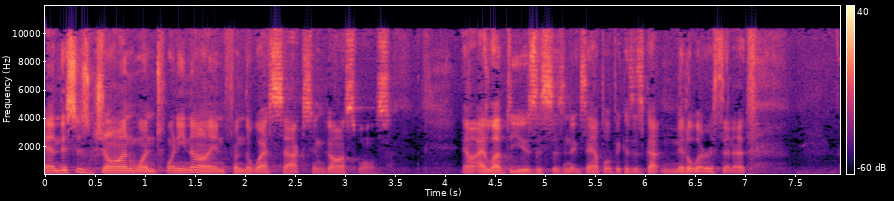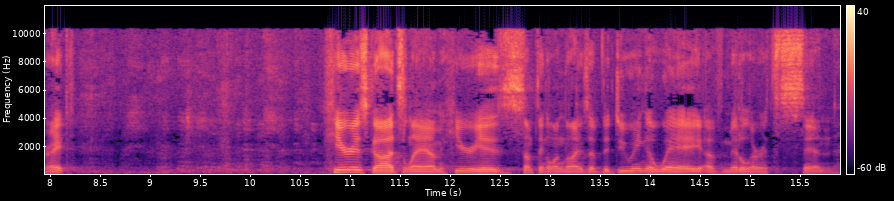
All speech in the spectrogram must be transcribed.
And this is John 129 from the West Saxon Gospels. Now, I love to use this as an example because it's got Middle Earth in it, right? Here is God's Lamb. Here is something along the lines of the doing away of Middle Earth's sin,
